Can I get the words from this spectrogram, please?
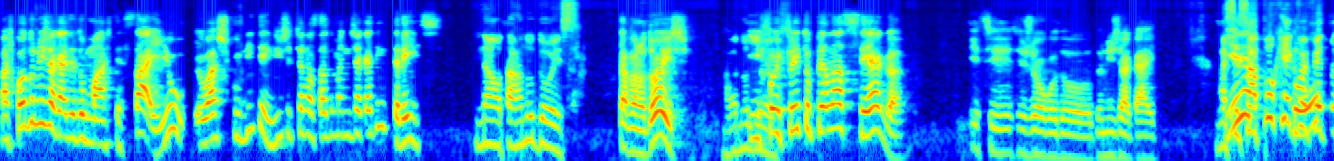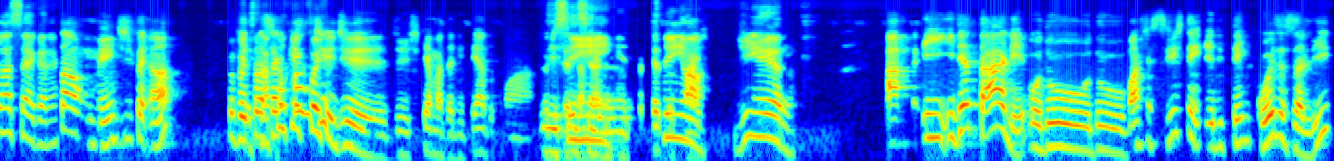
Mas quando o Ninja Gaiden do Master saiu, eu acho que o Nintendo já tinha lançado uma Ninja Gaiden 3. Não, tava no 2. Tava no 2? Tava no e 2. foi feito pela SEGA esse, esse jogo do, do Ninja Gaiden. Mas e você sabe por que, que foi feito pela SEGA, né? Totalmente diferente. Hã? Foi feito pela SEGA por que foi... de, de, esquema da Nintendo com a. Sim, sim ó. Dinheiro. Ah, e, e, detalhe, o do, do Master System, ele tem coisas ali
